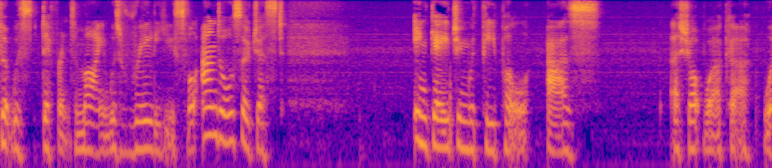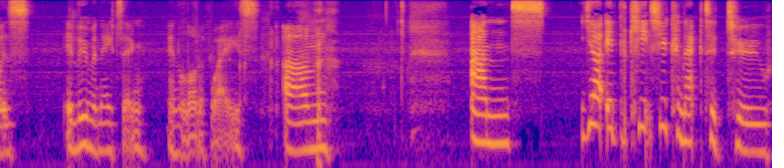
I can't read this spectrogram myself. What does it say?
that was different to mine was really useful. And also just engaging with people as a shop worker was illuminating in a lot of ways. Um, and yeah, it keeps you connected to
